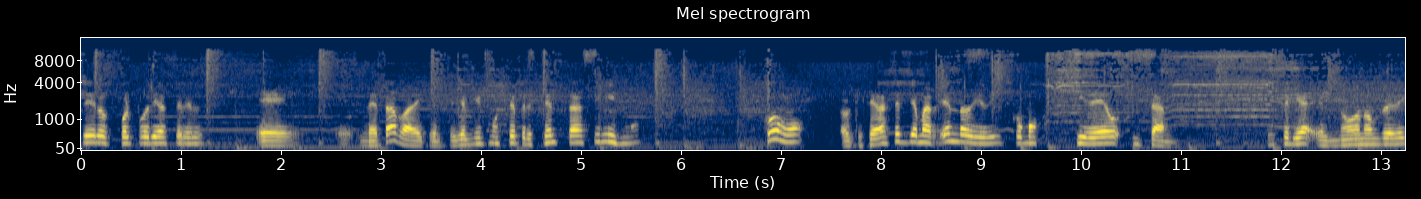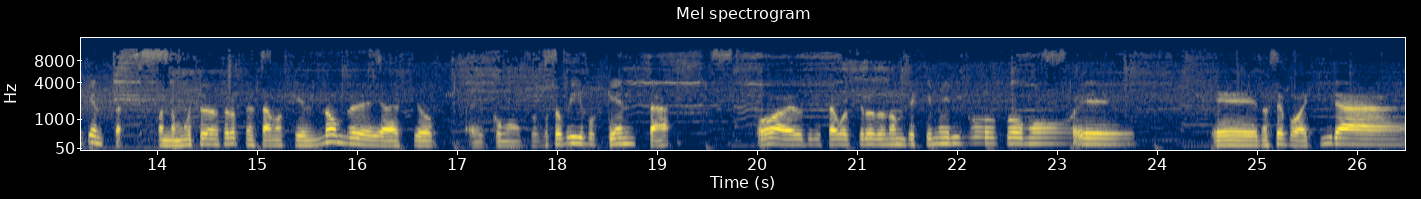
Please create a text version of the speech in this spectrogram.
ser o cuál podría ser el eh, eh, la etapa de y él mismo se presenta a sí mismo como o que se va a hacer llamar en WWE como Hideo Itami. Ese sería el nuevo nombre de Kenta cuando muchos de nosotros pensamos que el nombre debía haber sido eh, como propuso Pipo, Kenta o haber utilizado cualquier otro nombre genérico como, eh, eh, no sé, pues Akira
